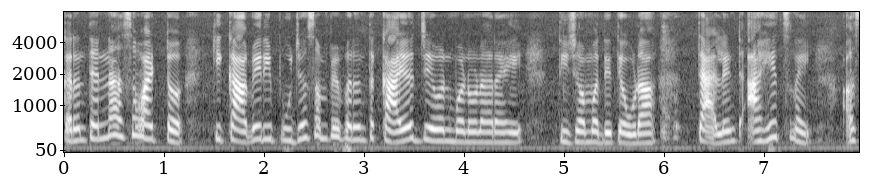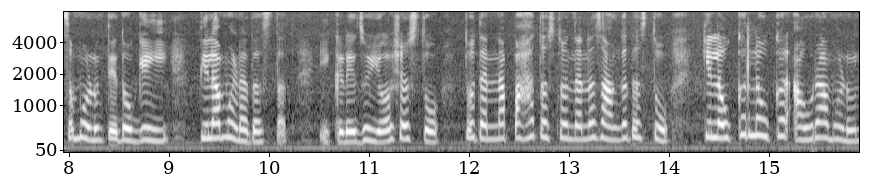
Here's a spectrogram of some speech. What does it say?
कारण त्यांना असं वाटतं की कावेरी पूजा संपेपर्यंत कायच जेवण बनवणार आहे? तिच्यामध्ये तेवढा टॅलेंट आहेच नाही. असं म्हणून ते दोघेही तिला म्हणत असतात. इकडे जो यश असतो तो त्यांना पाहत असतो आणि त्यांना सांगत असतो की लवकर लवकर आवरा म्हणून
